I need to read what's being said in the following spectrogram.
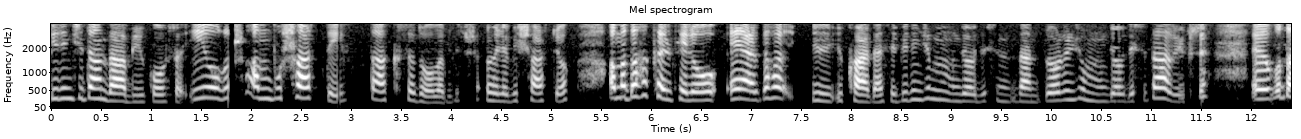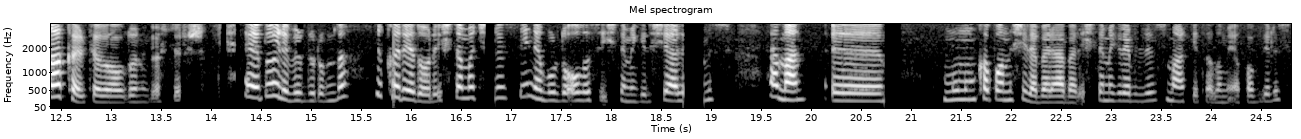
birinciden daha büyük olsa iyi olur ama bu şart değil. Daha kısa da olabilir. Öyle bir şart yok. Ama daha kaliteli o eğer daha yukarıdaysa birinci mumun gövdesinden dördüncü mumun gövdesi daha büyükse e, bu daha kaliteli olduğunu gösterir. E, böyle bir durumda yukarıya doğru işlem açarız. Yine burada olası işleme giriş yerlerimiz hemen e, mumun kapanışı ile beraber işleme girebiliriz. Market alımı yapabiliriz.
